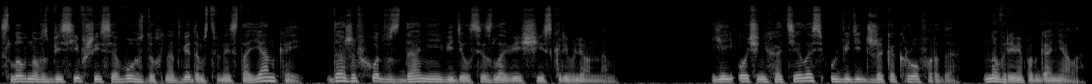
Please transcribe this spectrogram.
словно взбесившийся воздух над ведомственной стоянкой, даже вход в здание виделся зловеще искривленным. Ей очень хотелось увидеть Джека Крофорда, но время подгоняло.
